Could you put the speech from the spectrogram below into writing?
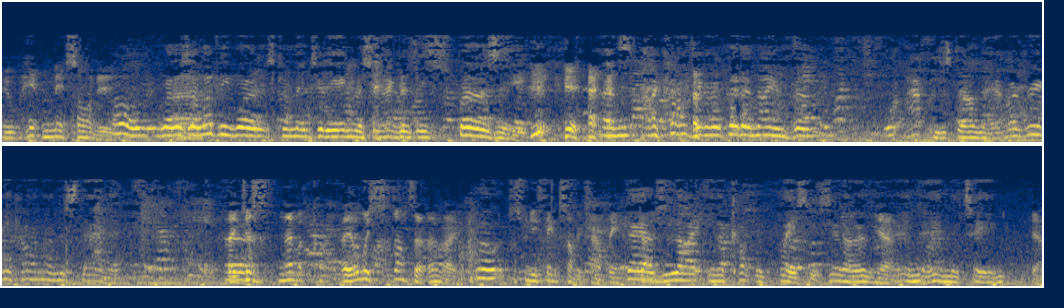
You're hit and miss, aren't you? Oh, well, there's a lovely word that's come into the English language, it's Spursy. Yeah. And I can't think of a better name for what happens down there. I really can't understand it. They just never, they always stutter, don't they? Well, Just when you think something's happening, goes. light in a couple of places, you know, Yeah. in, in the team. Yeah.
